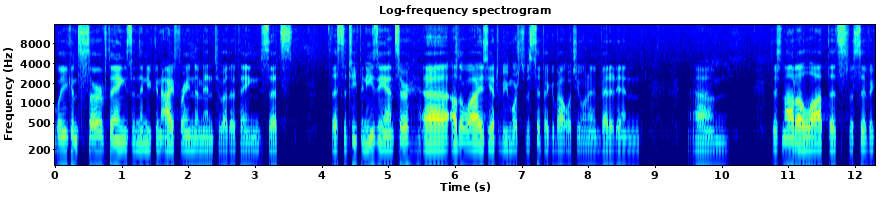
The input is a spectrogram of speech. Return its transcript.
Well, you can serve things and then you can iframe them into other things. That's, that's the cheap and easy answer. Uh, otherwise, you have to be more specific about what you want to embed it in. Um, there's not a lot that's specific.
